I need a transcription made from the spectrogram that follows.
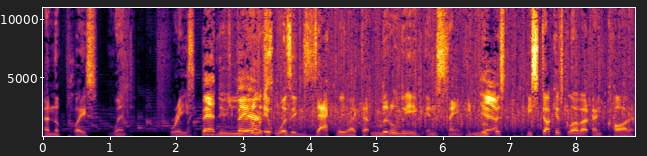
And the place went crazy. Bad News Little- Bears. It was exactly like that. Little League insane. He Yeah. lupus, he stuck his glove out and caught it.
